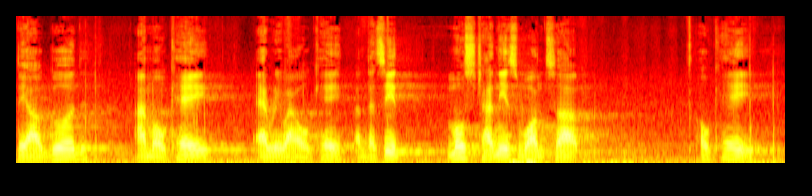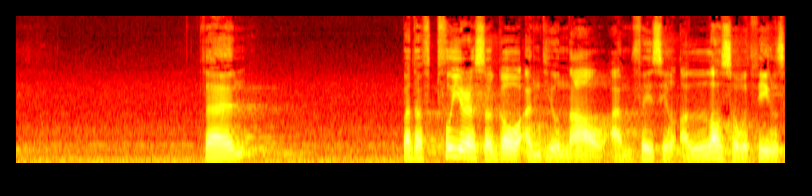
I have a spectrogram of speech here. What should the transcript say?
they are good, I'm okay, everyone okay, and that's it. Most Chinese want uh, okay. Then, but two years ago until now, I'm facing a lot of things.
